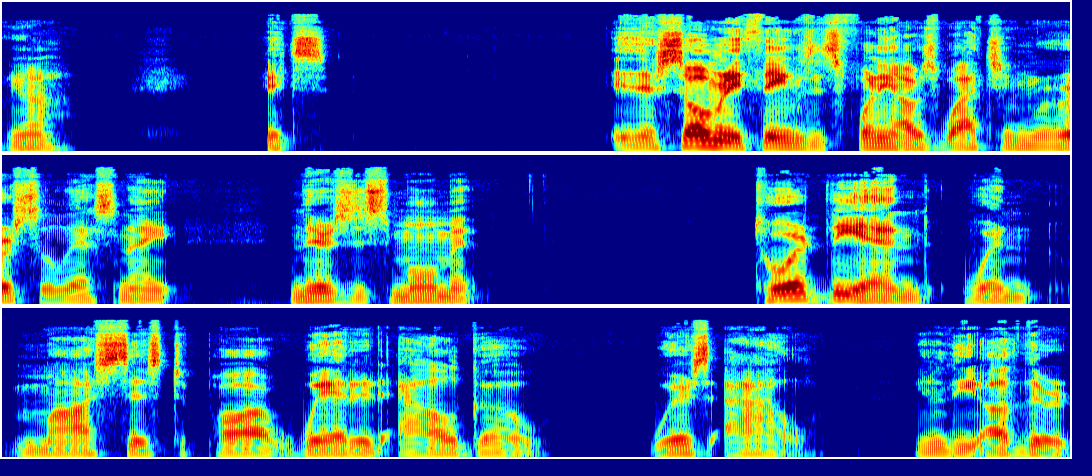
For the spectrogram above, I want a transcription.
Yeah. It's there's so many things. It's funny. I was watching rehearsal last night, and there's this moment toward the end when Ma says to Pa, "Where did Al go? Where's Al? You know, the other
